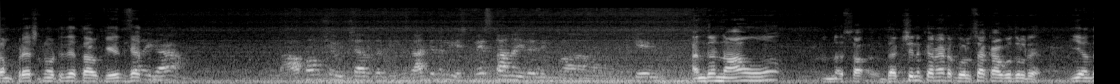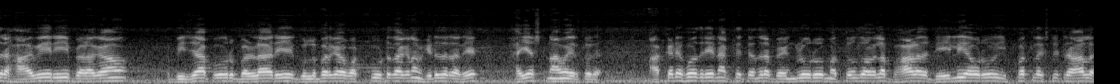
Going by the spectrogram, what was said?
ತಮ್ಮ ಪ್ರೆಸ್ ತಾವು ಕೇಳಿದ ಸ್ಥಾನ ಇದೆ ನಿಮ್ಮ ಕೇಳಿ? ಅಂದ್ರೆ ನಾವು ದಕ್ಷಿಣ ಕರ್ನಾಟಕ ಹೋಲ್ಸೋಕ್ಕಾಗೋದಿಲ್ಲ ರೀ ಈ ಅಂದ್ರೆ ಹಾವೇರಿ ಬೆಳಗಾವಿ ಬಿಜಾಪುರ ಬಳ್ಳಾರಿ ಗುಲ್ಬರ್ಗ ಒಕ್ಕೂಟದಾಗ ನಾವು ಹಿಡಿದ್ರೆ ರೀ. ಹೈಯೆಸ್ಟ್ ನಾವೇ ಇರ್ತದೆ ಆ ಕಡೆ ಹೋದ್ರೆ ಏನಾಗ್ತೈತೆ ಅಂದ್ರೆ ಬೆಂಗಳೂರು ಮತ್ತೊಂದು ಅವೆಲ್ಲ ಭಾಳ ಡೈಲಿ ಅವರು ಇಪ್ಪತ್ತು ಲಕ್ಷ ಲೀಟ್ರ್ ಹಾಲು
